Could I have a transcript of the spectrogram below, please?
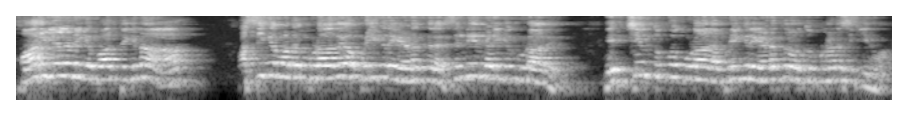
ஃபாரின்ல நீங்க பார்த்தீங்கன்னா அசிங்கம் பண்ணக்கூடாது அப்படிங்கிற இடத்துல சிறுநீர் கழிக்க கூடாது எச்சில் துப்பக்கூடாது அப்படிங்கிற இடத்துல ஒரு துப்புனால சிக்கிடுவான்.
